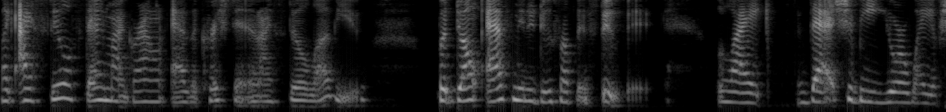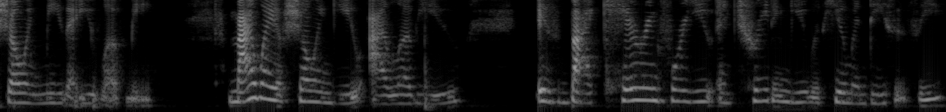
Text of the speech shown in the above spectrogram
Like I still stand my ground as a Christian and I still love you. But don't ask me to do something stupid. Like that should be your way of showing me that you love me. My way of showing you I love you is by caring for you and treating you with human decency.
